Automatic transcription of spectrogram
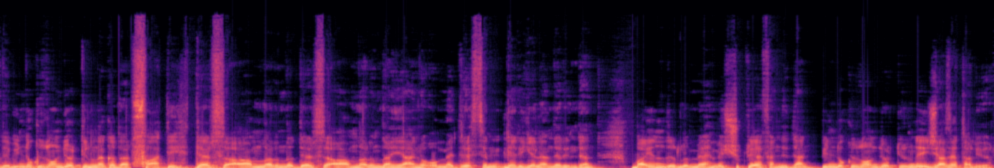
ve 1914 yılına kadar Fatih dersi ağamlarında, dersi ağamlarından yani o medresenin ileri gelenlerinden Bayındırlı Mehmet Şükrü Efendi'den 1914 yılında icazet alıyor.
